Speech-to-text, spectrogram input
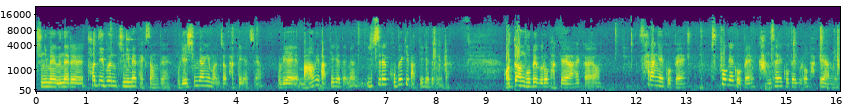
주님의 은혜를 덧입은 주님의 백성들, 우리의 심령이 먼저 바뀌겠죠. 우리의 마음이 바뀌게 되면 입술의 고백이 바뀌게 됩니다. 어떠한 고백으로 바뀌어야 할까요? 사랑의 고백, 축복의 고백, 감사의 고백으로 바뀌어야 합니다.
